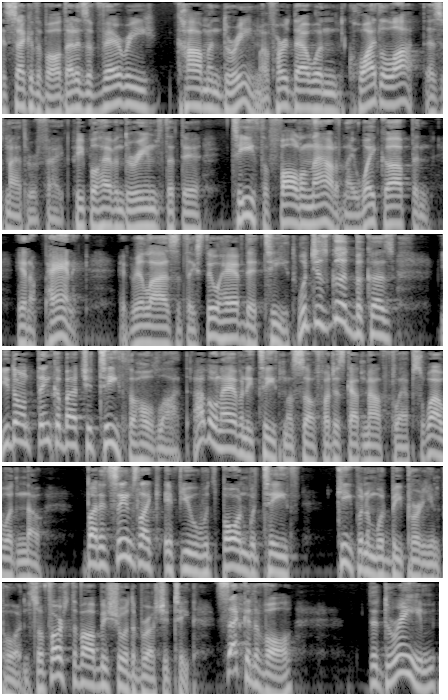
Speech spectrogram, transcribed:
And second of all, that is a very common dream. I've heard that one quite a lot, as a matter of fact. People having dreams that their teeth are falling out and they wake up and in a panic and realize that they still have their teeth, which is good because you don't think about your teeth a whole lot. I don't have any teeth myself. I just got mouth flaps, so I wouldn't know. But it seems like if you was born with teeth, keeping them would be pretty important. So first of all, be sure to brush your teeth. Second of all, the dream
